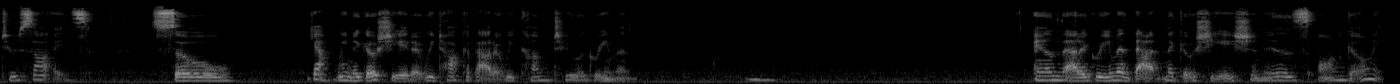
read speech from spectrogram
two sides. So, yeah, we negotiate it, we talk about it, we come to agreement. And that agreement, that negotiation is ongoing.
